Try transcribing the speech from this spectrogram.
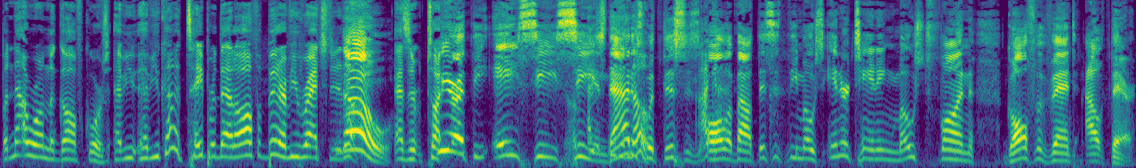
But now we're on the golf course. Have you have you kind of tapered that off a bit, or have you ratcheted it No, up? As a t- we are at the ACC, just and that is know. what this is all about. This is the most entertaining, most fun golf event out there,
